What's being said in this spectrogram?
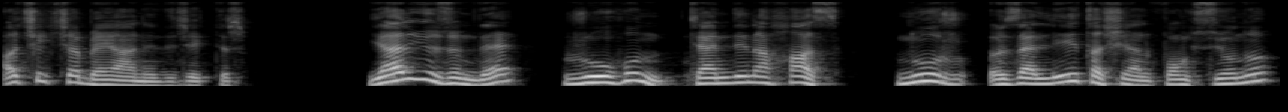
açıkça beyan edecektir. Yeryüzünde ruhun kendine has nur özelliği taşıyan fonksiyonu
